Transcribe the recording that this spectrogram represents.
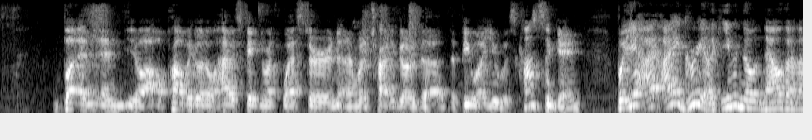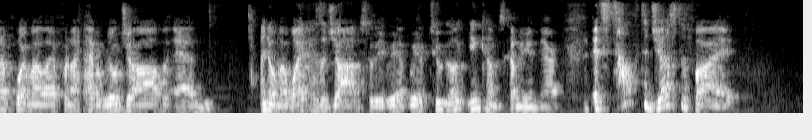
but and, and you know I'll probably go to Ohio State Northwestern and I'm to try to go to the the BYU Wisconsin game. But yeah, I, I agree. Like even though now that I'm at a point in my life when I have a real job and I know my wife has a job, so we have we have two incomes coming in there. It's tough to justify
